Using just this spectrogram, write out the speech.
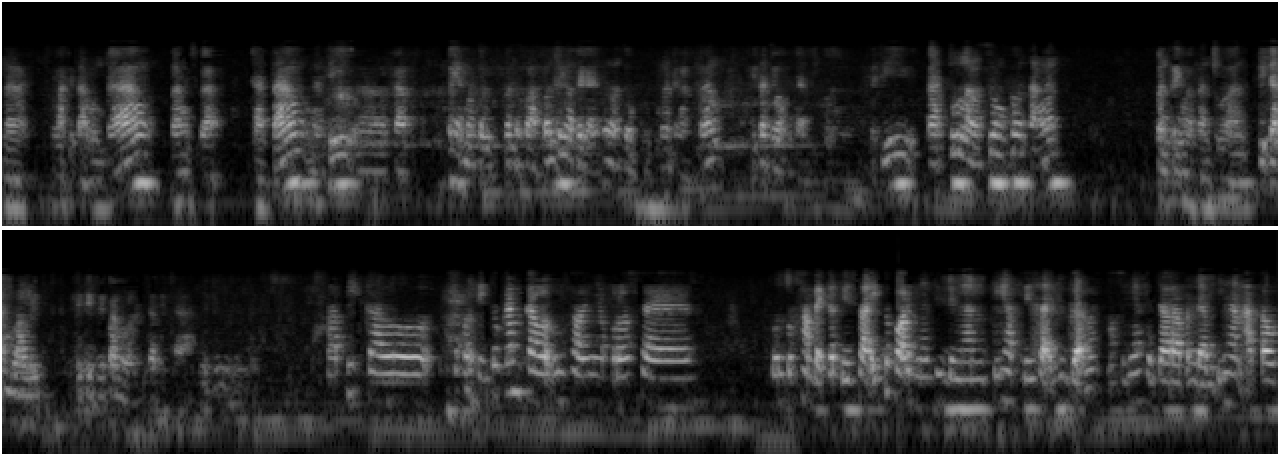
Nah, setelah kita undang, bank juga datang, nanti eh, apa ya mantan Pak penerima PKH itu langsung berhubungan dengan bank, kita coba mendampingi. Jadi kartu langsung ke tangan penerima bantuan, tidak melalui titipan oleh kita tidak. Tapi kalau seperti itu kan kalau misalnya proses untuk sampai ke desa itu koordinasi dengan pihak desa juga mas. Maksudnya secara pendampingan atau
